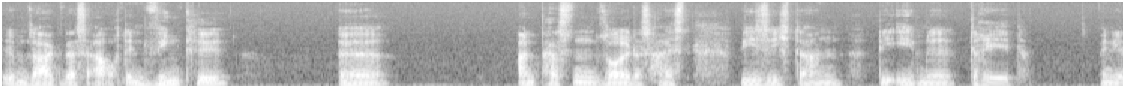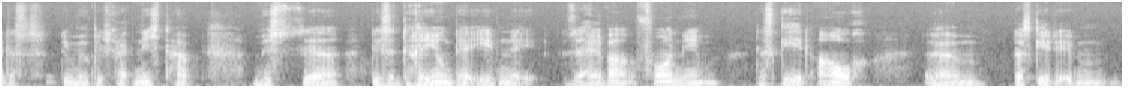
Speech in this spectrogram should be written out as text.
eben sagen, dass er auch den Winkel äh, anpassen soll, das heißt, wie sich dann die Ebene dreht. Wenn ihr das, die Möglichkeit nicht habt, müsst ihr diese Drehung der Ebene selber vornehmen. Das geht auch. Ähm, das geht eben,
